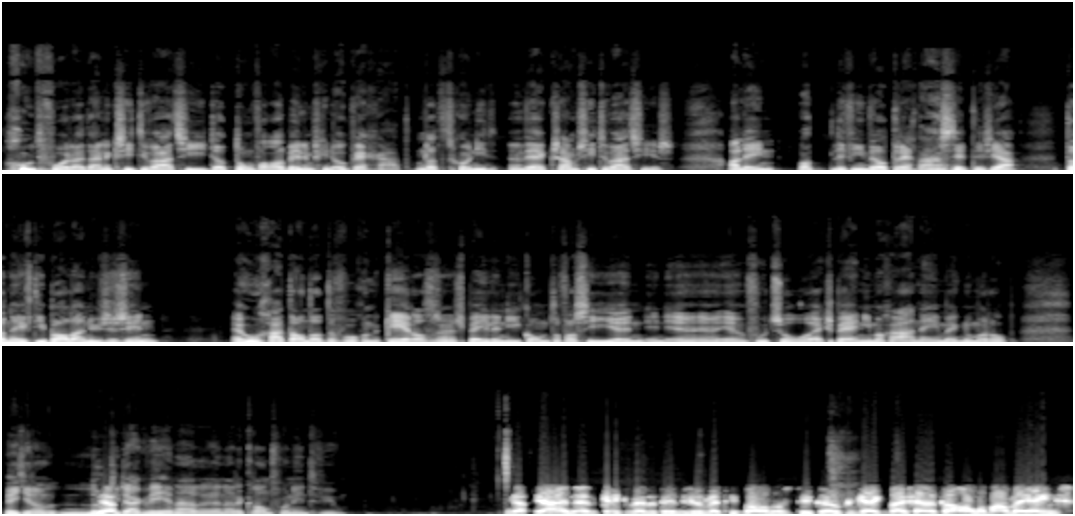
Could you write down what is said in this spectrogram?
goed voor de uiteindelijke situatie dat Tom van Abelen misschien ook weggaat. Omdat het gewoon niet een werkzame situatie is. Alleen wat Levine wel terecht aanstipt is, ja, dan heeft die bal aan nu zijn zin. En hoe gaat dan dat de volgende keer als er een speler niet komt, of als hij een, een, een, een voedselexpert niet mag aannemen, ik noem maar op. Weet je, dan loopt Ja. hij daar weer naar de, naar de krant voor een interview. Ja, ja en, kijk, met het interview met die ballen, dat is natuurlijk ook, kijk, wij zijn het daar allemaal mee eens.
